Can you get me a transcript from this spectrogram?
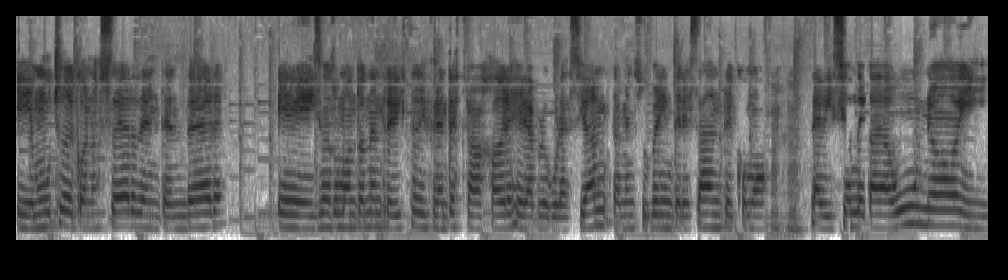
Eh, mucho de conocer, de entender. Eh, hicimos un montón de entrevistas a diferentes trabajadores de la procuración, también súper interesante, como la visión de cada uno y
